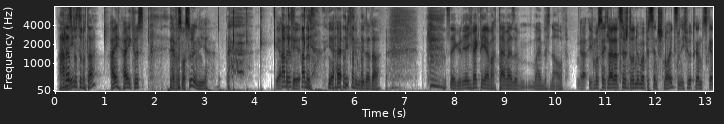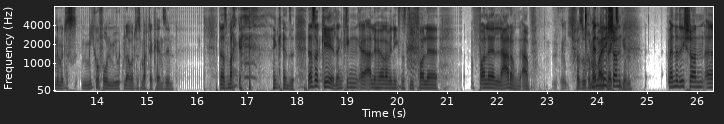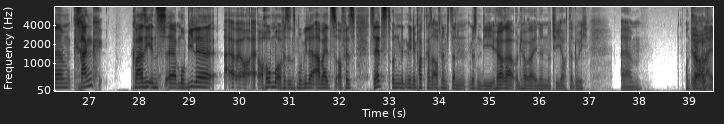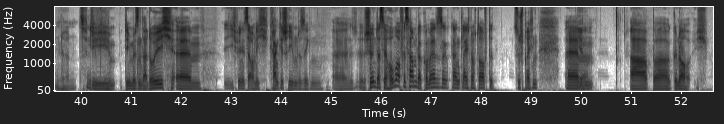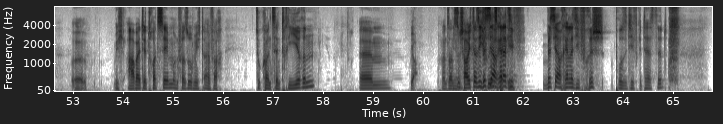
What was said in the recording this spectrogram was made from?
Hannes, bist du noch da? Hi, hi, grüß. Hey, was machst du denn hier? Ja, Hannes, okay. Hannes. Ja, ich bin wieder da. Sehr gut. Ja, ich wecke dich einfach teilweise mal ein bisschen auf. Ja, ich muss mich leider zwischendrin immer ein bisschen schneuzen. Ich würde ganz gerne mit das Mikrofon muten, aber das macht ja keinen Sinn. Das macht keinen Sinn. Das ist okay. Dann kriegen äh, alle Hörer wenigstens die volle volle Ladung ab. Ich versuche immer weit wegzugehen. Wenn du dich schon ähm, krank quasi ins äh, mobile äh, Homeoffice, ins mobile Arbeitsoffice setzt und mit mir den Podcast aufnimmst, dann müssen die Hörer und HörerInnen natürlich auch dadurch ähm, und ja, Leiden hören. Das finde ich die, okay. Die müssen da durch. Ähm, ich bin jetzt auch nicht krankgeschrieben, deswegen äh, schön, dass wir Homeoffice haben. Da kommen wir dann gleich noch drauf zu sprechen. Ähm, ja. Aber genau, ich, äh, ich arbeite trotzdem und versuche mich da einfach zu konzentrieren. Ähm, ja. Ansonsten ja. schaue ich, dass ich bist ja auch relativ, bist ja auch relativ frisch positiv getestet.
